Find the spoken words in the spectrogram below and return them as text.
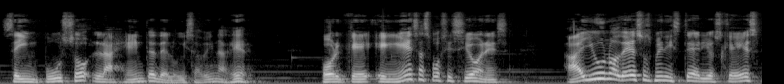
se impuso la gente de Luis Abinader, porque en esas posiciones hay uno de esos ministerios que es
